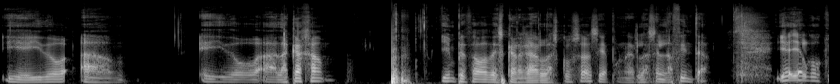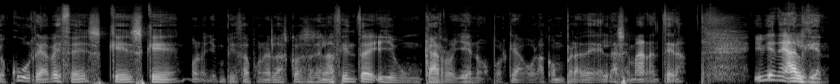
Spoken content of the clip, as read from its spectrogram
y he ido a, he ido a la caja y he empezado a descargar las cosas y a ponerlas en la cinta. Y hay algo que ocurre a veces, que es que, bueno, yo empiezo a poner las cosas en la cinta y llevo un carro lleno, porque hago la compra de la semana entera. Y viene alguien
